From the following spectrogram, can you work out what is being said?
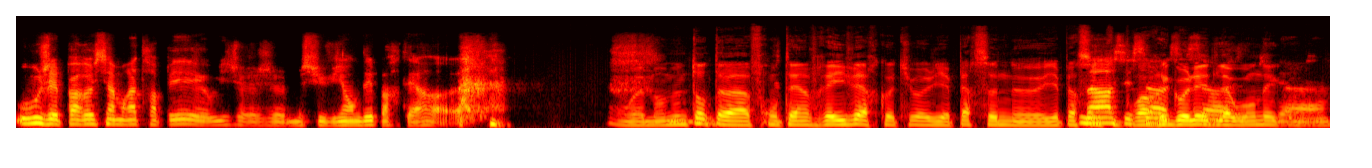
où j'ai pas réussi à me rattraper. oui, je, me suis viandé par terre. ouais, mais en même temps, tu as affronté un vrai hiver, quoi. Tu vois, il n'y a personne, euh, y a personne qui pourra rigoler de là où on est. Quoi.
